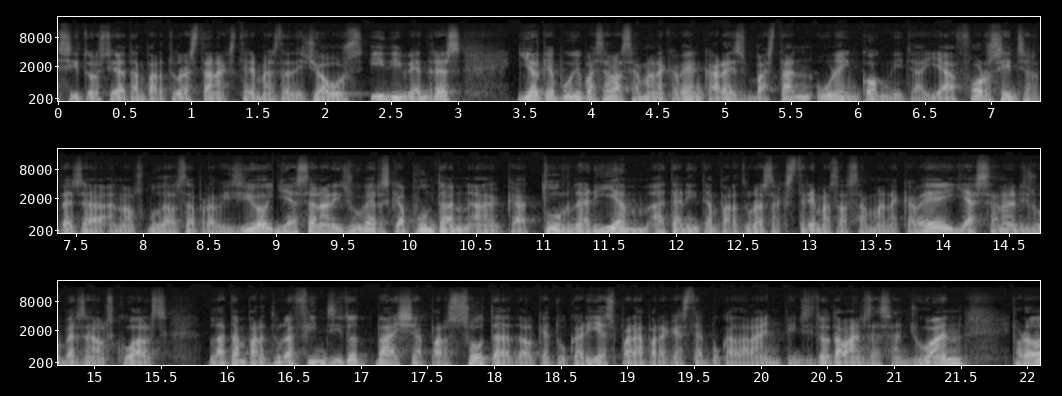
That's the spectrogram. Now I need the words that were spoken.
situació de temperatures tan extremes de dijous i divendres i el que pugui passar la setmana que ve encara és bastant una incògnita. Hi ha força incertesa en els models de previsió, hi ha escenaris oberts que apunten a que tornaríem a tenir temperatures extremes la setmana que ve, hi ha escenaris oberts en els quals la temperatura fins i tot baixa per sota del que tocaria esperar per aquesta època de l'any, fins i tot abans de Sant Joan, però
